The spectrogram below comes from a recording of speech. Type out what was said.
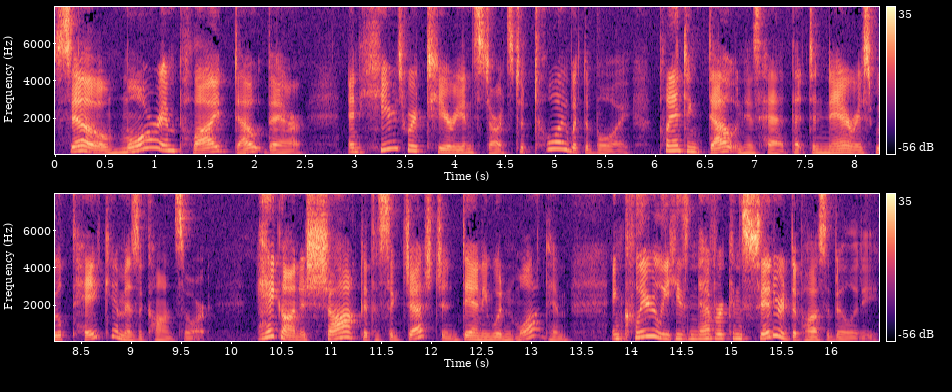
So, more implied doubt there. And here's where Tyrion starts to toy with the boy, planting doubt in his head that Daenerys will take him as a consort. Aegon is shocked at the suggestion Dany wouldn't want him, and clearly he's never considered the possibility.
